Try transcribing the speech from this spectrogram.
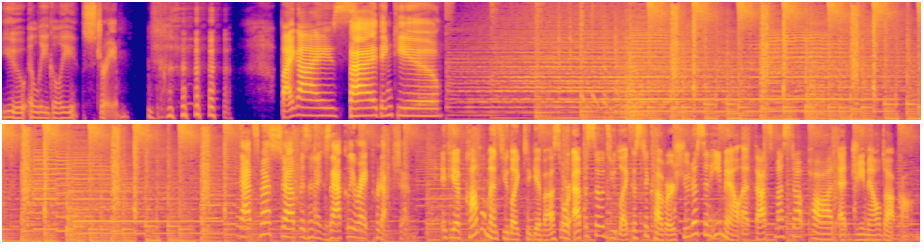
you illegally stream. Bye, guys. Bye. Thank you. Messed Up is an exactly right production. If you have compliments you'd like to give us or episodes you'd like us to cover, shoot us an email at that's messed up pod at gmail.com.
